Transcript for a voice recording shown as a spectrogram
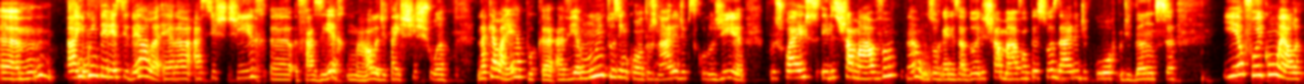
Um, aí, o interesse dela era assistir, uh, fazer uma aula de Tai Chi Chuan, Naquela época, havia muitos encontros na área de psicologia para os quais eles chamavam, né, os organizadores chamavam pessoas da área de corpo, de dança, e eu fui com ela.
